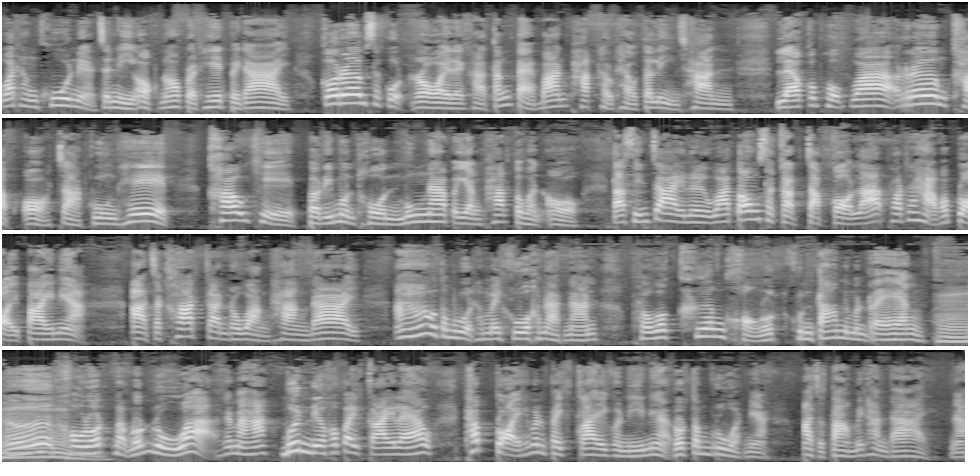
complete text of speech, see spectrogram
ว่าทั้งคู่เนี่ยจะหนีออกนอกประเทศไปได้ ก็เริ่มสะกดรอยเลยค่ะ ตั้งแต่บ้านพักแถวแถวตลิ่งชัน แล้วก็พบว่าเริ่มขับออกจากกรุงเทพเข้าเขต ปริมณฑลมุ่งหน้าไปยังภาคตะวันออก ตัดสินใจเลยว่าต้องสกัดจับก่อนละเพราะถ้าหากว่าปล่อยไปเนี่ย อาจจะคลาดกันระหว่างทางได้ อ้าวตำรวจทำไมกลัวขนาดนั้น เพราะว่าเครื่องของรถคุณตั้มเนี่ยมันแรง เออเขารถแบบรถหรูอะใช่ไหมฮะบึ้นเดียวเขาไปไกลแล้ว ถ้าปล่อยให้มันไปไกลกว่านี้เนี่ยรถตำรวจเนี่ยอาจจะตามไม่ทันได้นะ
